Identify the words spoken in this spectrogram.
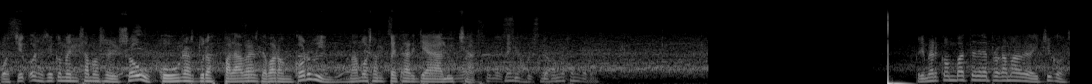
Pues chicos, así comenzamos el show con unas duras palabras de Baron Corbin. Vamos a empezar ya a luchar. Venga, nos vamos a. Primer combate del programa de hoy, chicos.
